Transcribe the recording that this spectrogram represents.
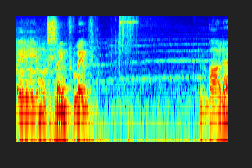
eh, muchísima influencia. Vale.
